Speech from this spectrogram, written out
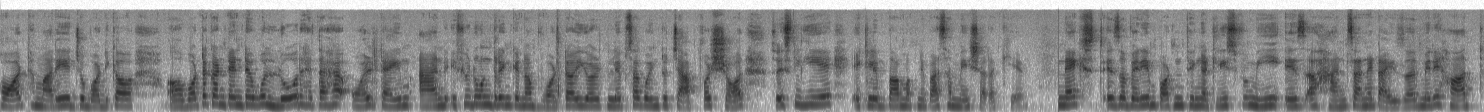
हॉट हमारे जो बॉडी का वाटर कंटेंट है वो लो रहता है all time and if you don't drink enough water your lips are going to chap for sure so इसलिए एक लिप बाम अपने पास हमेशा रखिए। Next is a very important thing at least for me is a hand sanitiser मेरे हाथ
